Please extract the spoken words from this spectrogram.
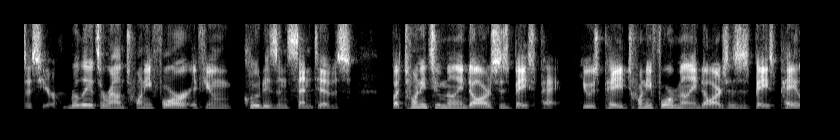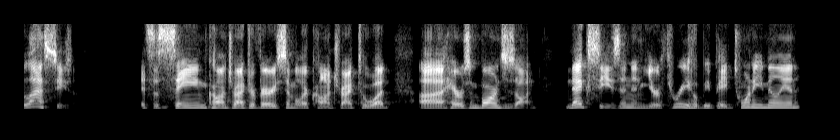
this year. Really, it's around 24 if you include his incentives, but $22 million is base pay. He was paid $24 million as his base pay last season. It's the same contract or very similar contract to what uh, Harrison Barnes is on. Next season, in year three, he'll be paid 20 million.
